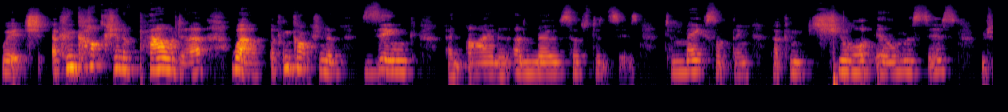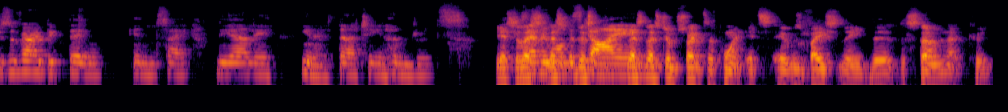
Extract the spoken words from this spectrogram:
which a concoction of powder, well, a concoction of zinc and iron and unknown substances to make something that can cure illnesses, which was a very big thing in, say, the early, you know, 1300s. Yeah, so let's everyone let's, was let's, dying. let's let's jump straight to the point. It's it was basically the, the stone that could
